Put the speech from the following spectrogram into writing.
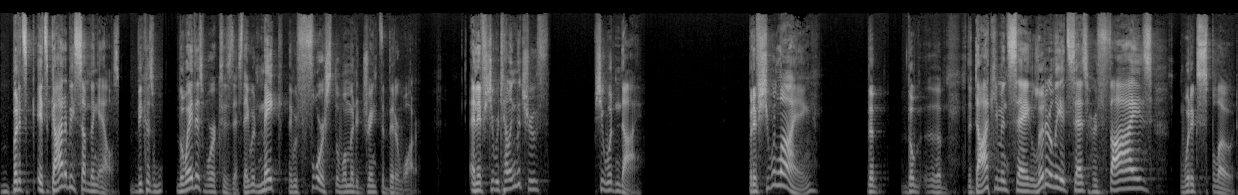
but it's, it's got to be something else because the way this works is this they would make, they would force the woman to drink the bitter water. And if she were telling the truth, she wouldn't die. But if she were lying, the, the, the, the documents say, literally, it says her thighs would explode.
